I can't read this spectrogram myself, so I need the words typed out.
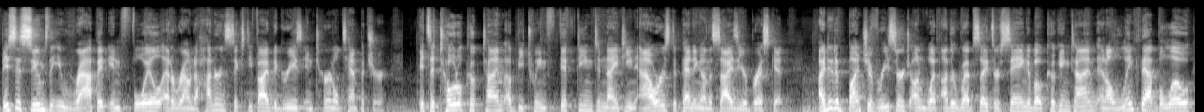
This assumes that you wrap it in foil at around 165 degrees internal temperature. It's a total cook time of between 15 to 19 hours depending on the size of your brisket. I did a bunch of research on what other websites are saying about cooking time, and I'll link that below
